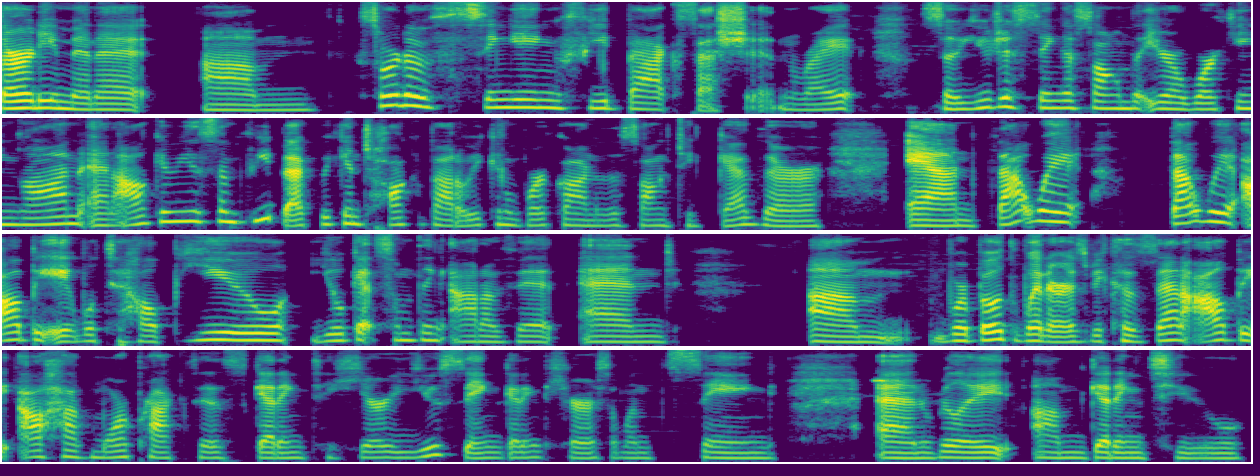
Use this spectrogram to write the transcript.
30 minute um sort of singing feedback session, right? So you just sing a song that you're working on and I'll give you some feedback. We can talk about it. We can work on the song together. And that way that way I'll be able to help you. You'll get something out of it and um we're both winners because then I'll be I'll have more practice getting to hear you sing, getting to hear someone sing and really um getting to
